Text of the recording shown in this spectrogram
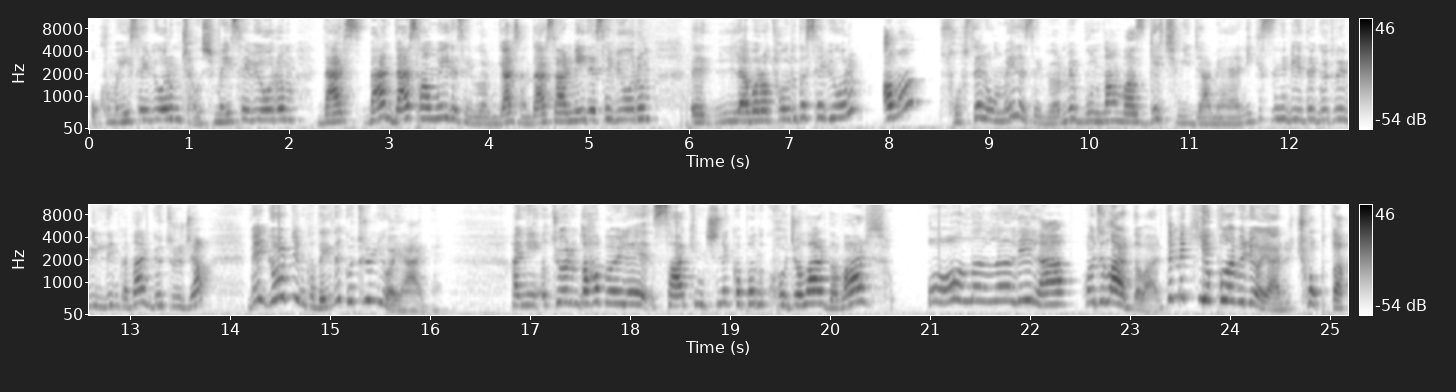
Okumayı seviyorum. Çalışmayı seviyorum. Ders ben ders almayı da seviyorum. Gerçekten ders vermeyi de seviyorum. E, laboratuvarı da seviyorum. Ama sosyal olmayı da seviyorum ve bundan vazgeçmeyeceğim yani. yani ikisini birlikte götürebildiğim kadar götüreceğim ve gördüğüm kadarıyla götürülüyor yani. Hani atıyorum daha böyle sakin içine kapanık hocalar da var. O la la lila hocalar da var. Demek ki yapılabiliyor yani. Çok da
